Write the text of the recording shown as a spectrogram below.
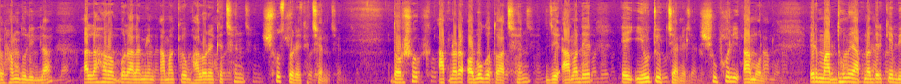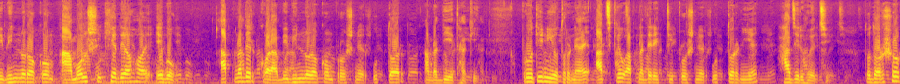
আলহামদুলিল্লাহ আল্লাহ রব্বুল আলমিন আমাকেও ভালো রেখেছেন, সুস্থ রেখেছেন। দর্শক, আপনারা অবগত আছেন যে আমাদের এই ইউটিউব চ্যানেল সুফলি আমল। এর মাধ্যমে আপনাদেরকে বিভিন্ন রকম আমল শিখিয়ে দেওয়া হয় এবং আপনাদের করা বিভিন্ন রকম প্রশ্নের উত্তর আমরা দিয়ে থাকি। প্রতিনিয়তর ন্যায় আজকেও আপনাদের একটি প্রশ্নের উত্তর নিয়ে হাজির হয়েছি। তো দর্শক,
